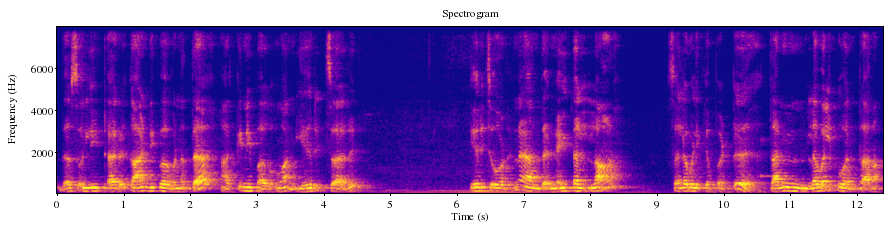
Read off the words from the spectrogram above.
இதை சொல்லிட்டாரு. காண்டி பவனத்தை அக்னி பகவான் எரிச்சார். எரிச்ச உடனே அந்த நெய்யெல்லாம் செலவழிக்கப்பட்டு தன் லெவலுக்கு வந்தாராம்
